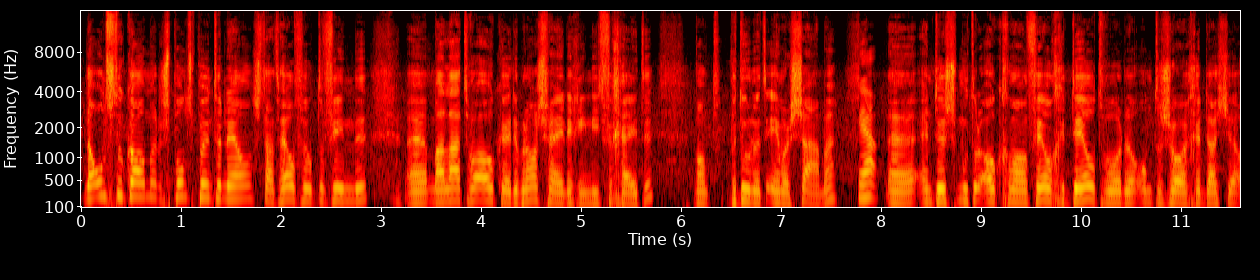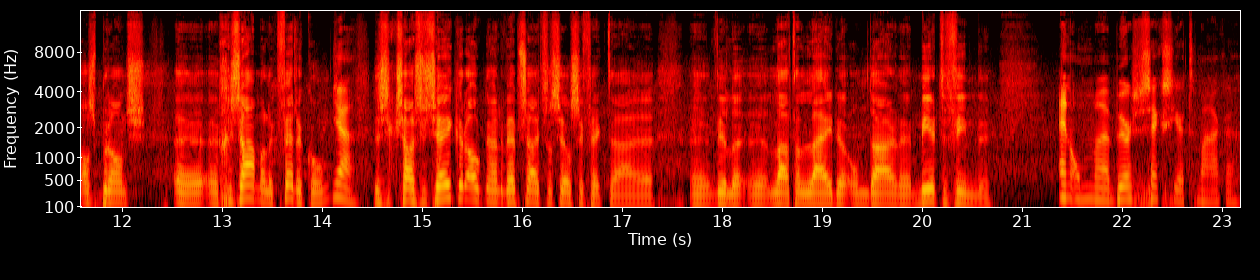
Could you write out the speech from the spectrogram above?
naar ons toe komen. Respons.nl staat heel veel te vinden. Uh, maar laten we ook de branchevereniging niet vergeten. Want we doen het immers samen. Ja. en dus moet er ook gewoon veel gedeeld worden om te zorgen dat je als branche gezamenlijk verder komt. Ja. Dus ik zou ze zeker ook naar de website van Sales Effecta willen laten leiden om daar meer te vinden. En om beurzen sexier te maken.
